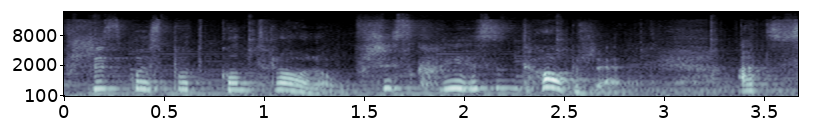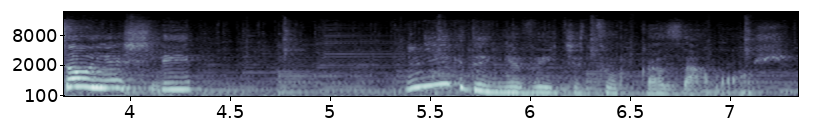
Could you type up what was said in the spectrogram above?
Wszystko jest pod kontrolą, wszystko jest dobrze. A co jeśli nigdy nie wyjdzie córka za mąż?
